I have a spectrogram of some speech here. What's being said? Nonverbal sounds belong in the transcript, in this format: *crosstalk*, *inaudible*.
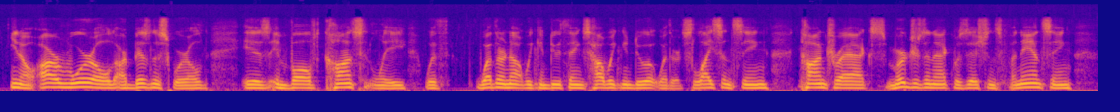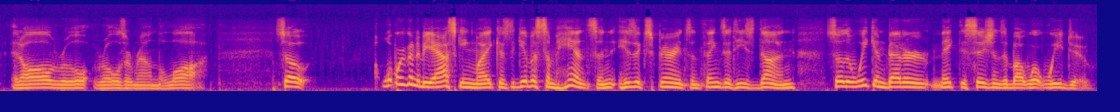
you know our world, our business world is involved constantly with whether or not we can do things, how we can do it, whether it's licensing, contracts, mergers and acquisitions, financing, it all ro- rolls around the law. So what we're going to be asking Mike is to give us some hints and his experience and things that he's done so that we can better make decisions about what we do.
